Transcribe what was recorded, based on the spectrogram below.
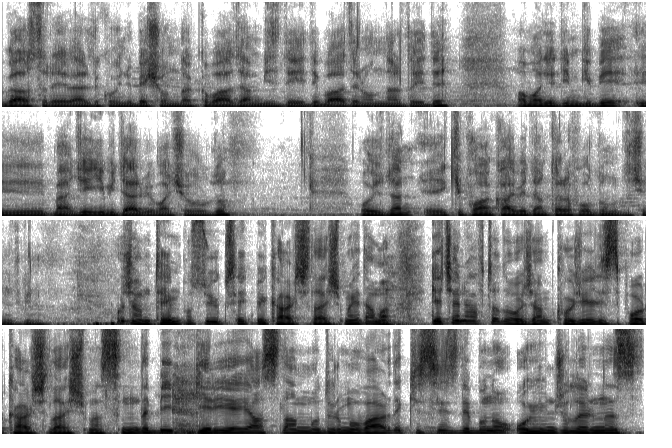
Galatasaray'a verdik oyunu 5-10 dakika. Bazen bizdeydi, bazen onlardaydı. Ama dediğim gibi e, bence iyi bir derbi maçı oldu. O yüzden 2 puan kaybeden taraf olduğumuz için üzgünüm. Hocam temposu yüksek bir karşılaşmaydı ama geçen hafta da hocam Kocaeli Spor karşılaşmasında bir geriye yaslanma durumu vardı ki siz de bunu oyuncularınız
